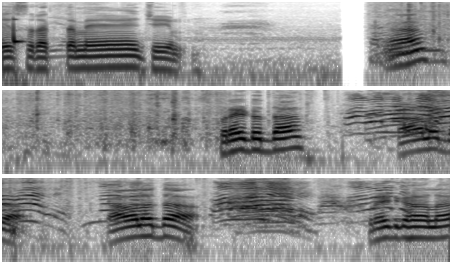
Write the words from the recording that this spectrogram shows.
యేసు రక్తమే జయం? స్ప్రైట్ వద్దా? కావాలొద్దా? కావాలొద్దా? స్ప్రైట్ కావాలా.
